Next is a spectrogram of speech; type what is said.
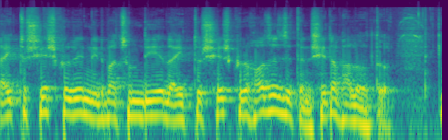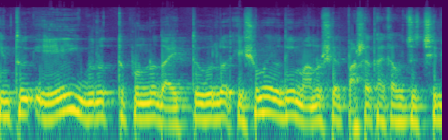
দায়িত্ব শেষ করে নির্বাচন দিয়ে দায়িত্ব শেষ করে হজে যেতেন, সেটা ভালো হতো। কিন্তু এই গুরুত্বপূর্ণ দায়িত্বগুলো এই সময় উনি মানুষের পাশে থাকা উচিত ছিল,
